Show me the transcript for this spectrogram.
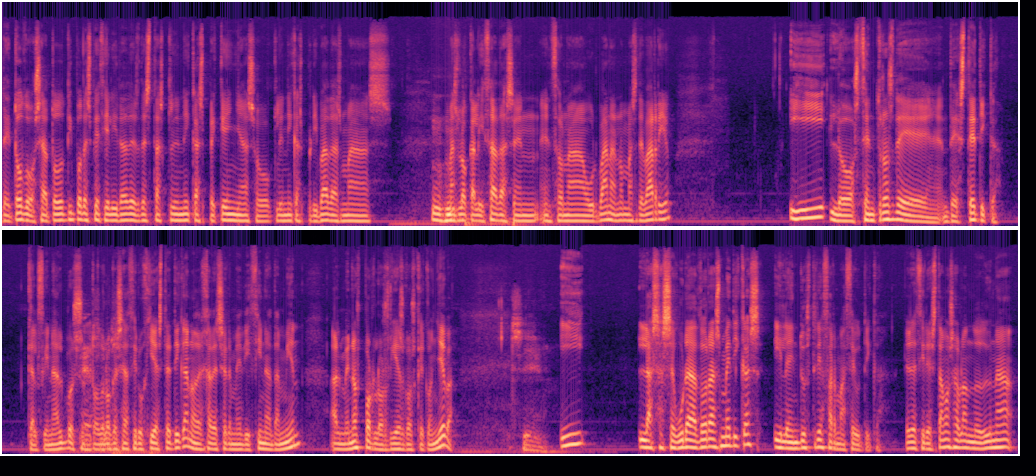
de todo, o sea, todo tipo de especialidades de estas clínicas pequeñas o clínicas privadas más, uh -huh. más localizadas en, en, zona urbana, ¿no? más de barrio, y los centros de, de, estética, que al final, pues Eso todo lo que sea cirugía estética no deja de ser medicina también, al menos por los riesgos que conlleva. Sí. Y las aseguradoras médicas y la industria farmacéutica. Es decir, estamos hablando de una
